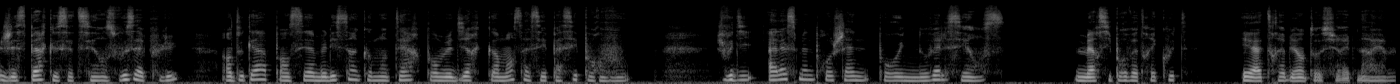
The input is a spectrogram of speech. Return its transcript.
J'espère que cette séance vous a plu. En tout cas, pensez à me laisser un commentaire pour me dire comment ça s'est passé pour vous. Je vous dis à la semaine prochaine pour une nouvelle séance. Merci pour votre écoute et à très bientôt sur Hypnarium.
